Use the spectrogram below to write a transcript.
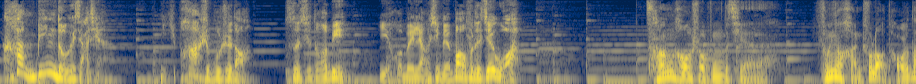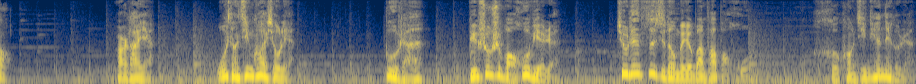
看病都给假钱，你怕是不知道。自己得病也会被良心给报复的结果。藏好手中的钱，冯耀喊出老头道：“二大爷，我想尽快修炼，不然别说是保护别人，就连自己都没有办法保护。何况今天那个人，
